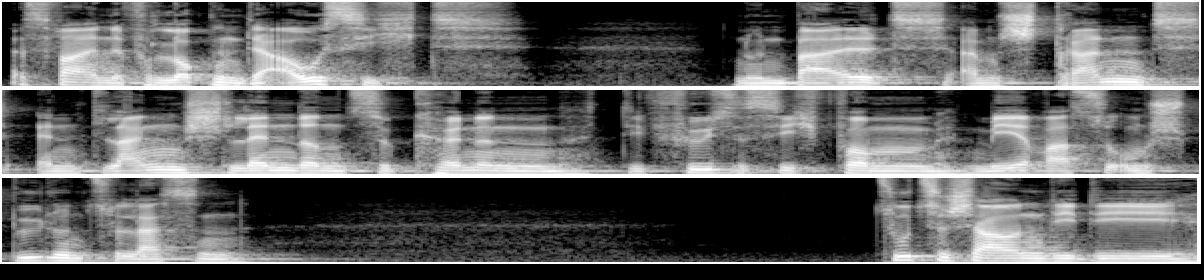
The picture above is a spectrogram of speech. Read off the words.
Es war eine verlockende Aussicht, nun bald am Strand entlang schlendern zu können, die Füße sich vom Meerwasser umspülen zu lassen, zuzuschauen, wie die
